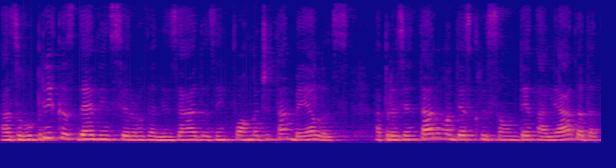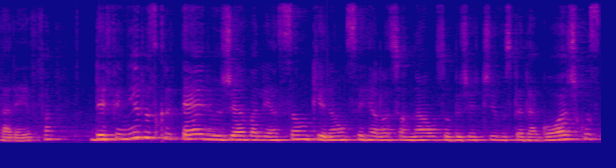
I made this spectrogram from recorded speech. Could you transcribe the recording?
as rubricas devem ser organizadas em forma de tabelas, apresentar uma descrição detalhada da tarefa, definir os critérios de avaliação que irão se relacionar aos objetivos pedagógicos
